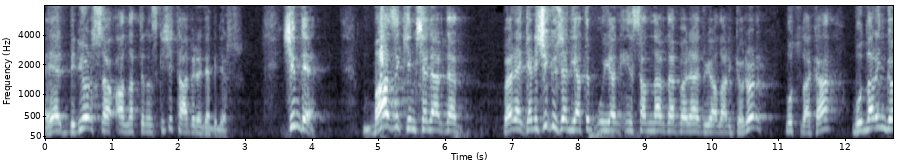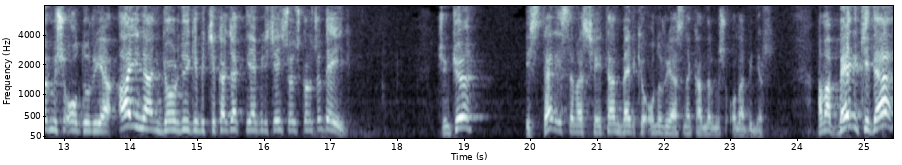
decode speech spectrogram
Eğer biliyorsa anlattığınız kişi tabir edebilir. Şimdi bazı kimselerden böyle gelişi güzel yatıp uyuyan insanlar da böyle rüyalar görür mutlaka. Bunların görmüş olduğu rüya aynen gördüğü gibi çıkacak diye bir şey söz konusu değil. Çünkü ister istemez şeytan belki onu rüyasına kandırmış olabilir. Ama belki de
